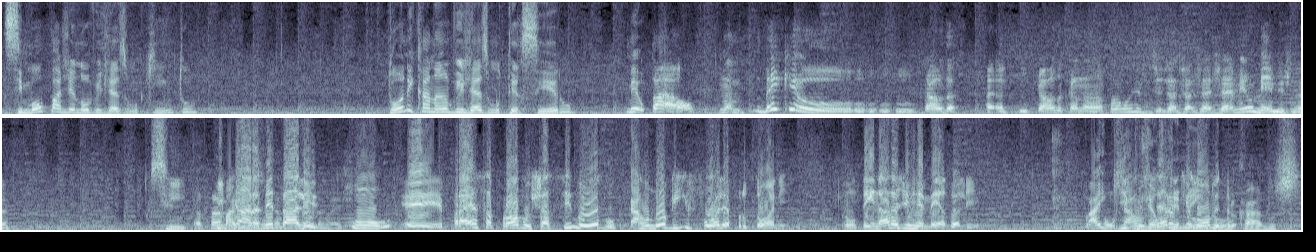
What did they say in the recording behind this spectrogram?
Simon Pagenaud, 25. Tony Canan, 23. Meu, Tá, ó, tudo bem que o, o, o- carro da. O carro do Canaã, pelo amor de Deus, já, já, já, é meio memes, né? sim. Tá E cara, detalhe, mas- o, eh, pra essa prova o chassi novo, carro novinho em folha pro Tony. Não tem nada de remendo ali. A equipe já é um remendo, quilômetro. Carlos.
